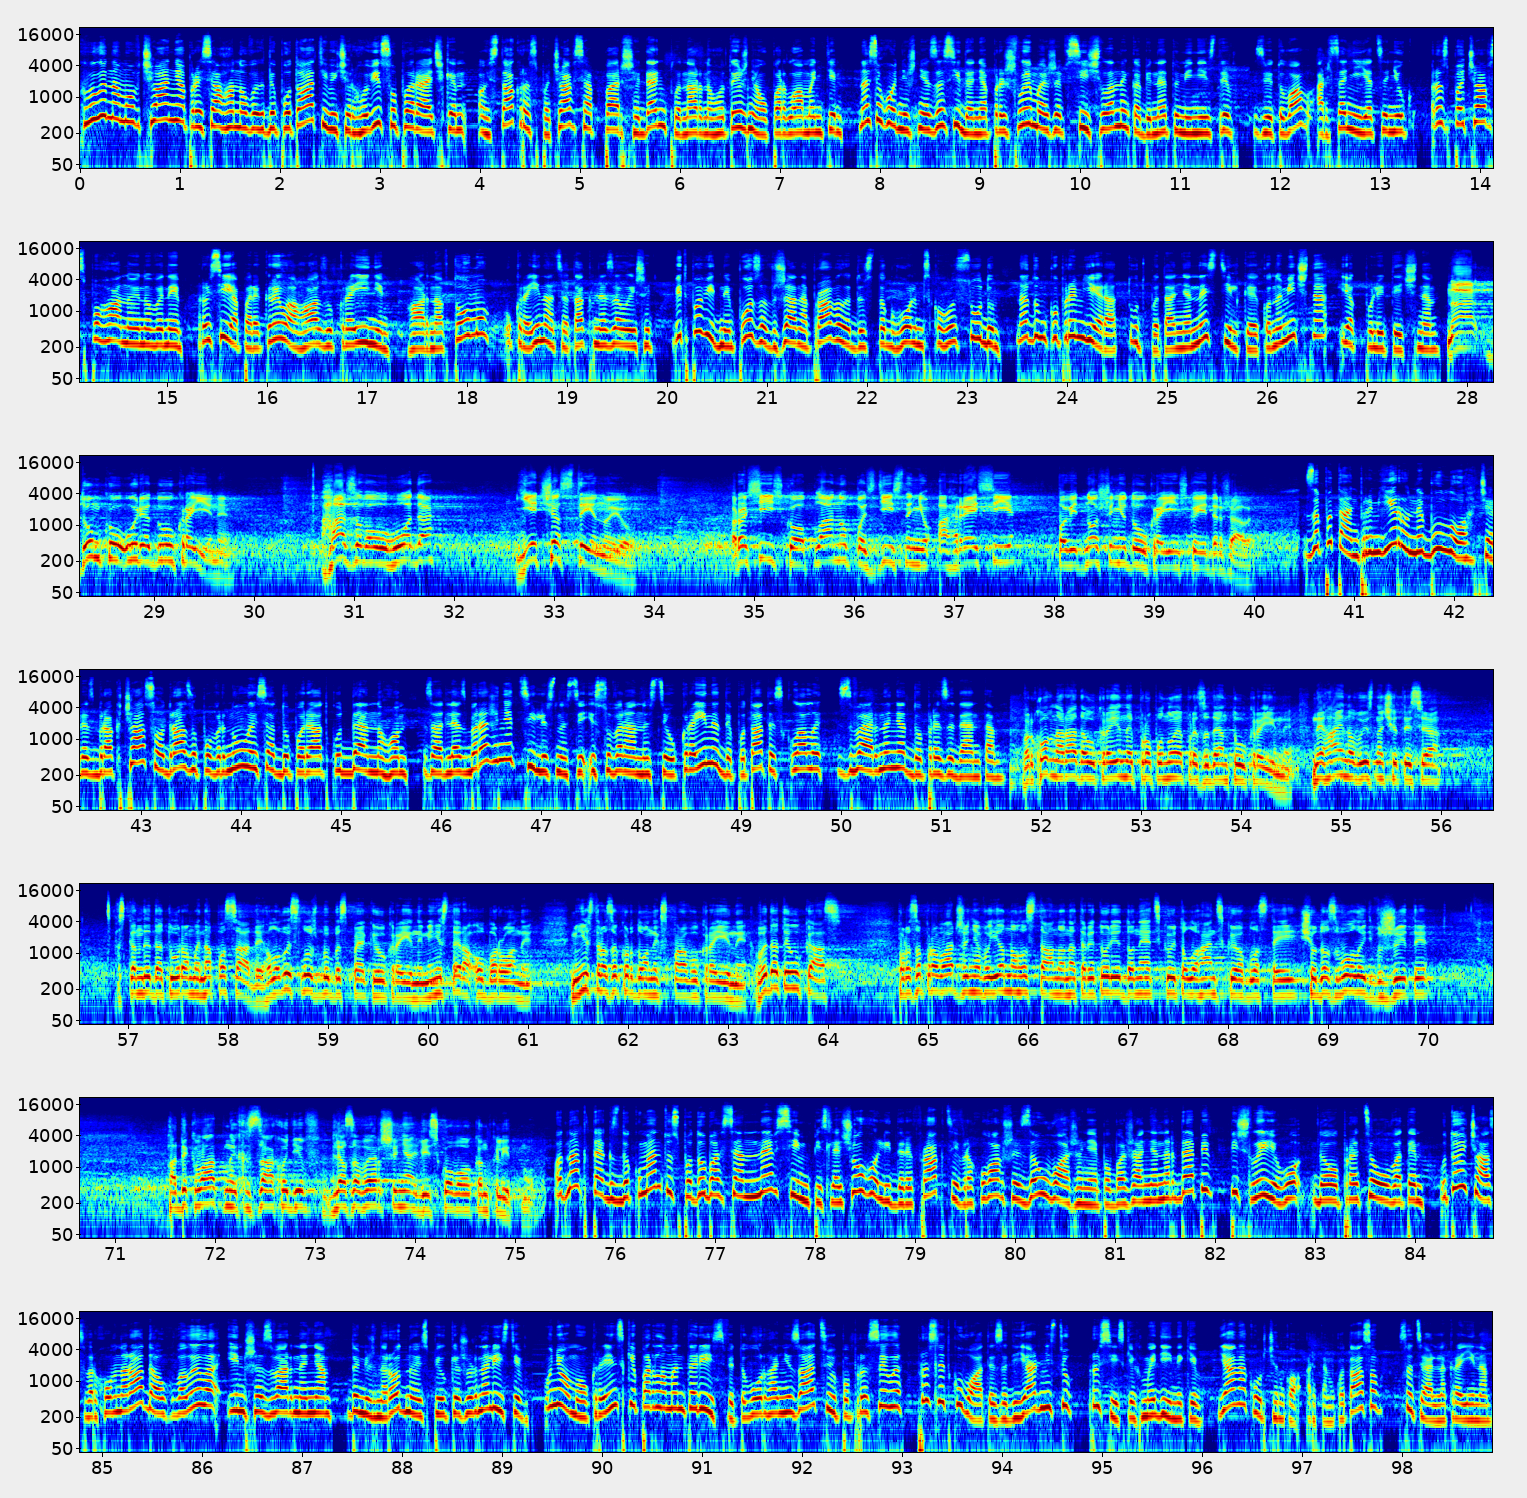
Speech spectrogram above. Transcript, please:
Хвилина мовчання, присяга нових депутатів і чергові суперечки. Ось так розпочався перший день пленарного тижня у парламенті. На сьогоднішнє засідання прийшли майже всі члени кабінету міністрів. Звітував Арсеній Яценюк. Розпочав з поганої новини. Росія перекрила газ Україні. Гарна в тому, Україна це так не залишить. Відповідний позов вже направили до Стокгольмського суду. На думку прем'єра, тут питання не стільки економічне, як політичне. На думку уряду України, газова угода є частиною російського плану по здійсненню агресії по відношенню до української держави. Запитань прем'єру не було. Через брак часу одразу повернулися до порядку денного. Задля збереження цілісності і суверенності України депутати склали звернення до президента. Верховна Рада України пропонує президенту України негайно визначитися з кандидатурами на посади голови Служби безпеки України, міністра оборони, міністра закордонних справ України, видати указ про запровадження воєнного стану на території Донецької та Луганської областей, що дозволить вжити адекватних заходів для завершення військового конфлікту. Однак текст документу сподобався не всім, після чого лідери фракцій, врахувавши зауваження і побажання нардепів, пішли його доопрацьовувати. У той час Верховна Рада ухвалила інше звернення до міжнародної спілки журналістів. У ньому українські парламентарі світову організацію попросили прослідкувати за діяльністю російських медійників. Яна Курченко, Артем Котасов, Соціальна країна.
